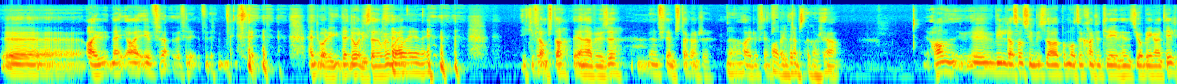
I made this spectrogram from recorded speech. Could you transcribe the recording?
Uh, Arild Nei, Arild fra, fra, fre, Det er dårlig, er dårligste noe er enig. Ikke Framstad, det ene her på huset, men Fremstad, kanskje. Ja. Arild Fremstad. Fremstad, kanskje. Ja. Han eh, vil da sannsynligvis da på en måte kanskje tre inn hennes jobb en gang til.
